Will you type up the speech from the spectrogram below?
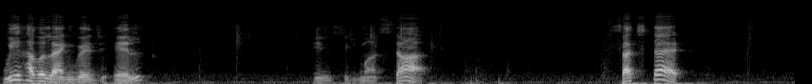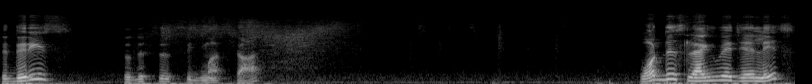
we have a language L in sigma star such that there is, so this is sigma star. What this language L is?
